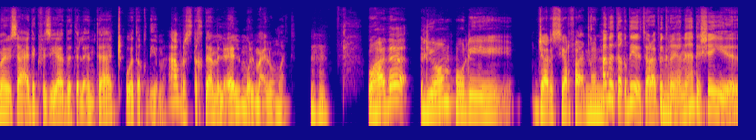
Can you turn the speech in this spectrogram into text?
ما يساعدك في زيادة الإنتاج وتقديمه عبر استخدام العلم والمعلومات. وهذا اليوم هو اللي جالس يرفع من هذا تقدير ترى على فكرة. يعني هذا شيء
